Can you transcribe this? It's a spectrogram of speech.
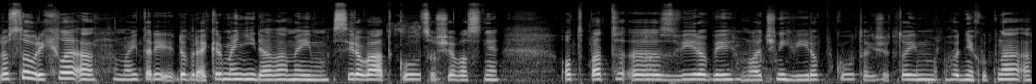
rostou rychle a mají tady dobré krmení, dáváme jim syrovátku, což je vlastně odpad e, z výroby mléčných výrobků, takže to jim hodně chutná a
